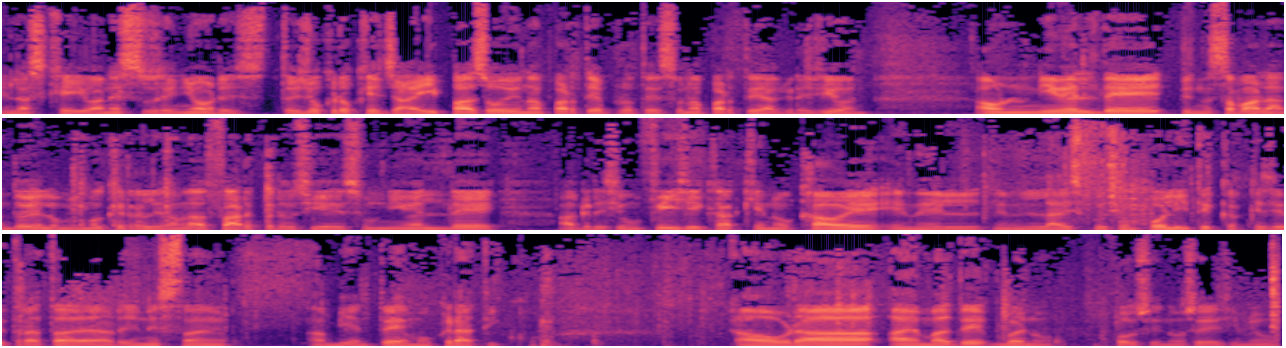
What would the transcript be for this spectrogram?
en las que iban estos señores. Entonces yo creo que ya ahí pasó de una parte de protesta a una parte de agresión a un nivel de, pues no estamos hablando de lo mismo que realizan las FARC, pero sí es un nivel de agresión física que no cabe en, el, en la discusión política que se trata de dar en este ambiente democrático. Ahora, además de, bueno, José, no sé, decime vos.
